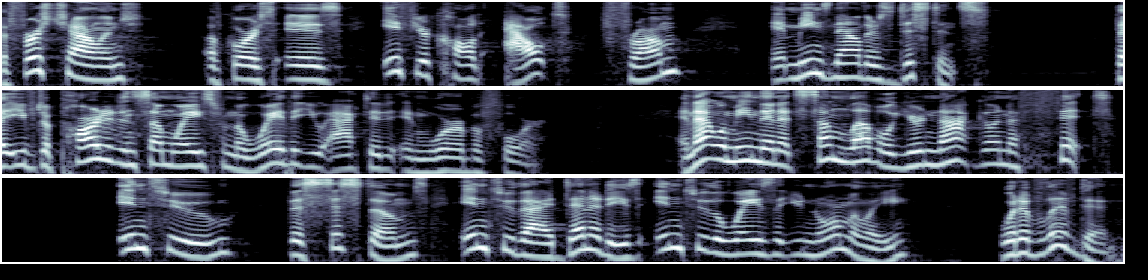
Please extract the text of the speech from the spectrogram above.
The first challenge of course, is if you're called out from, it means now there's distance. That you've departed in some ways from the way that you acted and were before. And that would mean then at some level you're not going to fit into the systems, into the identities, into the ways that you normally would have lived in.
